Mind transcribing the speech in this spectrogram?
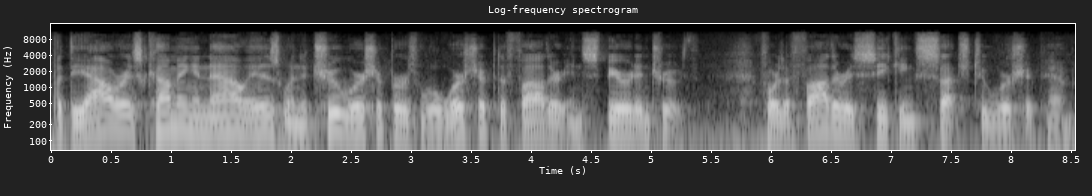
But the hour is coming, and now is, when the true worshippers will worship the Father in spirit and truth. For the Father is seeking such to worship him.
